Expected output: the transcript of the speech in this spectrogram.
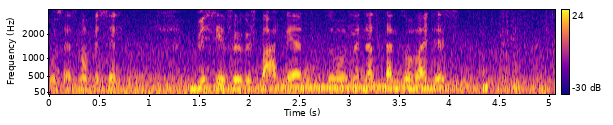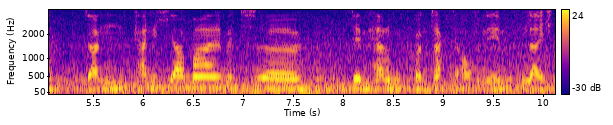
muss erstmal ein bisschen, ein bisschen für gespart werden. So, und wenn das dann soweit ist, dann kann ich ja mal mit äh, dem Herrn Kontakt aufnehmen. Vielleicht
